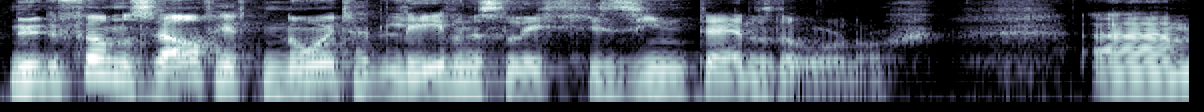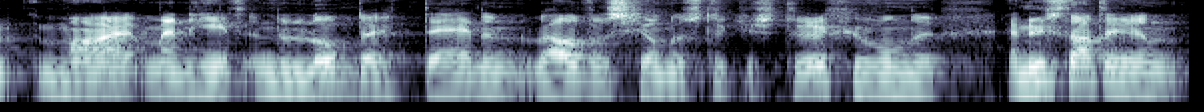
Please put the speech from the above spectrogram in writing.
Nu, de film zelf heeft nooit het levenslicht gezien tijdens de oorlog. Um, maar men heeft in de loop der tijden wel verschillende stukjes teruggevonden. En nu staat er een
